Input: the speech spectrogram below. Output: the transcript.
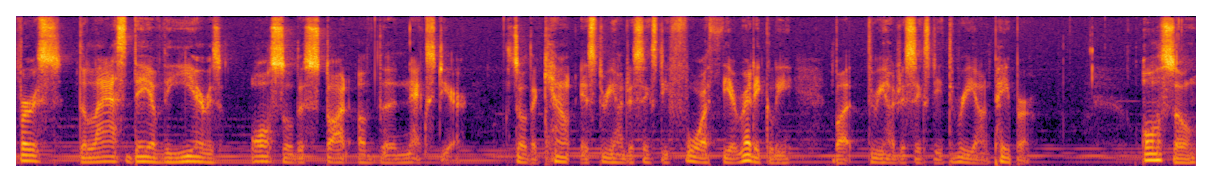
First, the last day of the year is also the start of the next year. So the count is 364 theoretically, but 363 on paper. Also,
